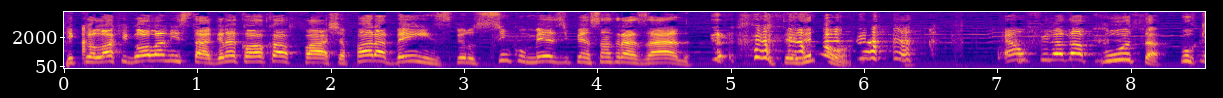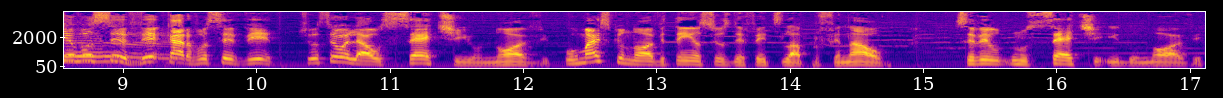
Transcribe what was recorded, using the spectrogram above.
Que coloca igual lá no Instagram, coloca a faixa. Parabéns pelos cinco meses de pensão atrasada. Entendeu? É um filho da puta. Porque você vê, cara, você vê, se você olhar o 7 e o 9, por mais que o 9 tenha os seus defeitos lá pro final, você vê no 7 e do 9,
